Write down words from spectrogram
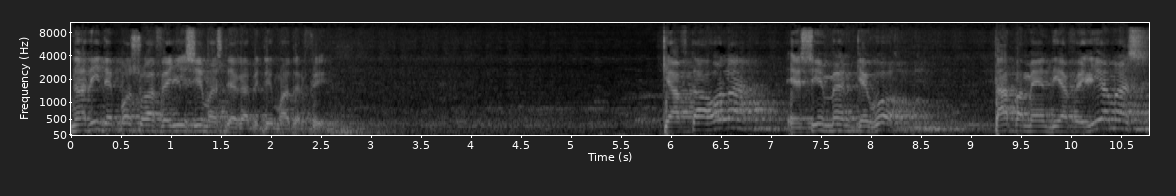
Να δείτε πόσο αφελείς είμαστε αγαπητοί μου αδερφοί. Και αυτά όλα εσύ μεν και εγώ τα είπαμε εν διαφελία μας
